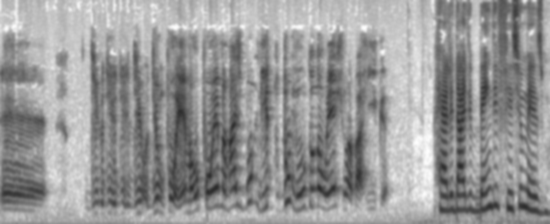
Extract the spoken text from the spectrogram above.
é, de, de, de, de- um poema. O poema mais bonito do mundo não enche uma barriga. Realidade bem difícil mesmo.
